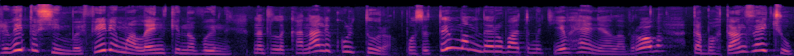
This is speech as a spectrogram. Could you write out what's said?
Привіт усім! В ефірі маленькі новини. На телеканалі Культура позитив вам даруватимуть Євгенія Лаврова. Та Богдан Зайчук,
